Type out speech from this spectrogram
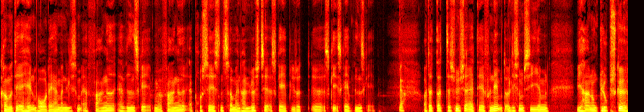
kommet derhen, hvor det er, at man ligesom er fanget af videnskaben og fanget af processen, så man har lyst til at skabe, lidt, øh, ska- skabe videnskab. Ja. Og der, der, der synes jeg, at det er fornemt at ligesom sige, jamen, vi har nogle glupske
